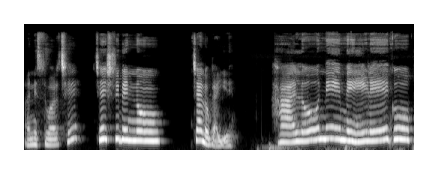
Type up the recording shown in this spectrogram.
અને સ્વર છે જય શ્રી બેનનો ચાલો ગાઈએ. હાલો ને મેળે ગોકુળ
